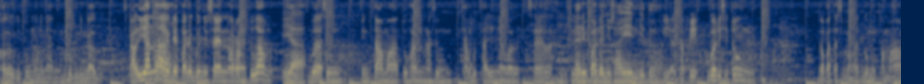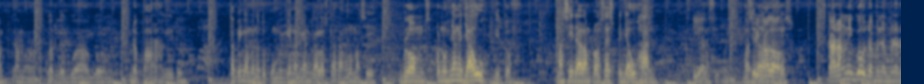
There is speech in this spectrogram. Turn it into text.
kalau gitu mendingan gua meninggal sekalian Ah. lah daripada gua nyusahin orang tua. Iya. Gua langsung minta sama Tuhan langsung cabut aja nyawa saya lah gitu. Daripada nyusahin gitu. Iya tapi gue di situ nggak patah semangat gue minta maaf sama keluarga gue gue udah parah gitu tapi nggak menutup kemungkinan kan kalau sekarang lu masih belum sepenuhnya ngejauh gitu. Masih dalam proses penjauhan. Iya Gitu. sih. Masih tapi dalam kalau proses. sekarang nih gue udah bener-bener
